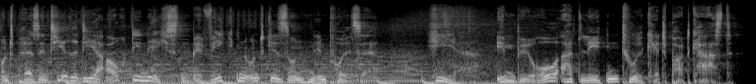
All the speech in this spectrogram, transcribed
und präsentiere dir auch die nächsten bewegten und gesunden Impulse. Hier im Büroathleten Toolkit Podcast.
